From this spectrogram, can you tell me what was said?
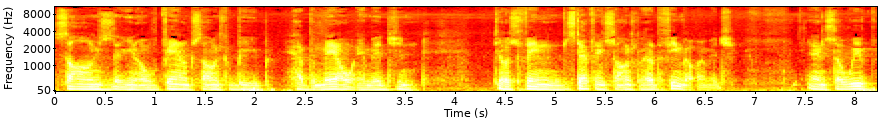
songs that you know Phantom songs would be have the male image and Josephine and Stephanie songs would have the female image, and so we've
